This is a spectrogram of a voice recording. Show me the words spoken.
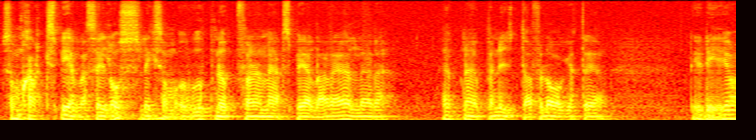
som schack spela sig loss liksom och öppna upp för en medspelare eller öppna upp en yta för laget. Det, det är det jag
